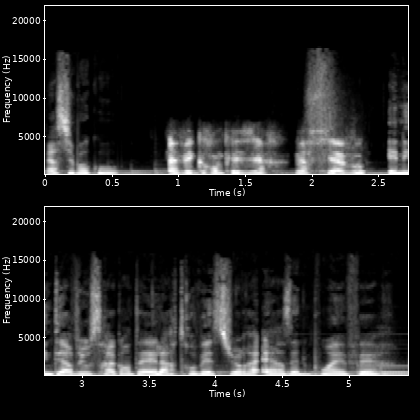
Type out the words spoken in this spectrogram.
Merci beaucoup. Avec grand plaisir. Merci à vous. Et l'interview sera quant à elle à retrouver sur rzn.fr.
